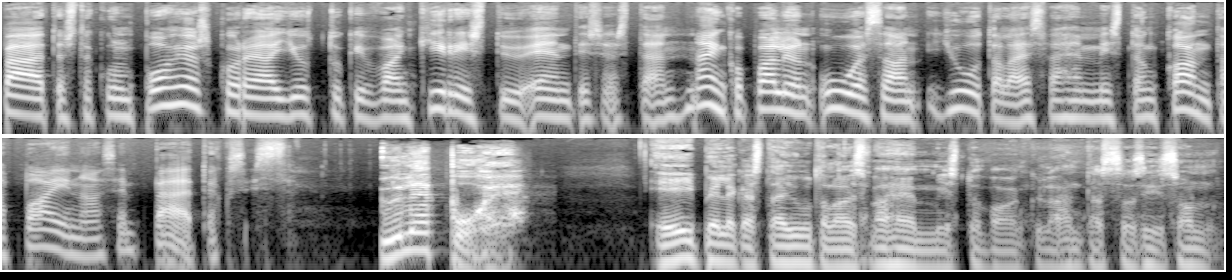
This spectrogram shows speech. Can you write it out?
päätöstä, kun Pohjois-Korean juttukin vain kiristyy entisestään? Näinkö paljon USAn juutalaisvähemmistön kanta painaa sen päätöksissä? Yle Puhe. Ei pelkästään juutalaisvähemmistö, vaan kyllähän tässä siis on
